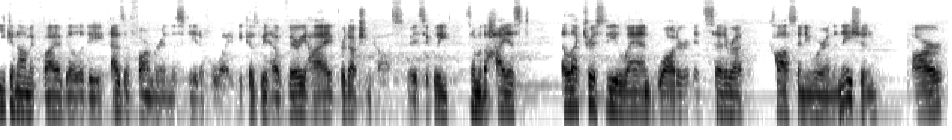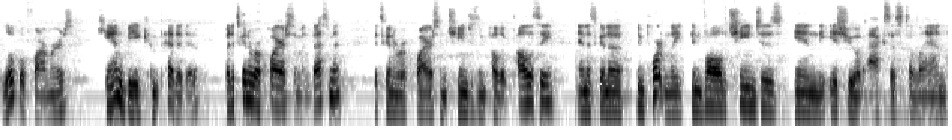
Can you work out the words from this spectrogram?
economic viability as a farmer in the state of Hawaii because we have very high production costs, basically some of the highest electricity, land, water, etc costs anywhere in the nation, our local farmers can be competitive, but it's going to require some investment. It's going to require some changes in public policy. And it's going to, importantly, involve changes in the issue of access to land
